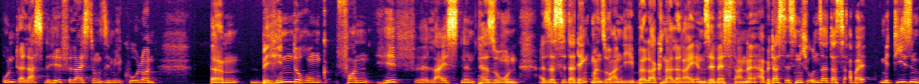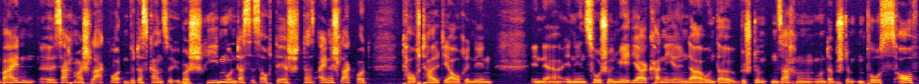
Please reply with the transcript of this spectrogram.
Unterlassene Hilfeleistung, Semikolon, ähm, Behinderung von hilfeleistenden Personen. Also das, da denkt man so an die Böllerknallerei im Silvester, ne? Aber das ist nicht unser, das, aber mit diesen beiden, äh, sag mal, Schlagworten wird das Ganze überschrieben und das ist auch der, das eine Schlagwort taucht halt ja auch in den, in der, in den Social Media Kanälen da unter bestimmten Sachen, unter bestimmten Posts auf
